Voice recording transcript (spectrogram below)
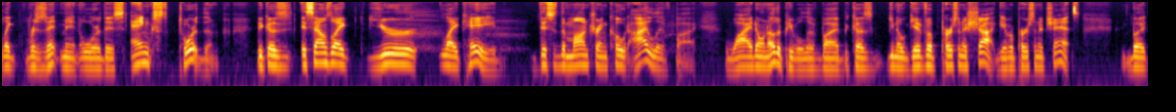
like resentment or this angst toward them. Because it sounds like you're like hey this is the mantra and code i live by. Why don't other people live by it? Because you know give a person a shot give a person a chance. But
